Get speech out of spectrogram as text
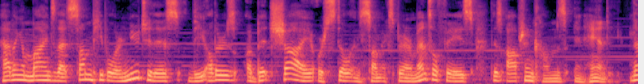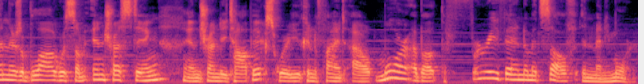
Having in mind that some people are new to this, the others a bit shy or still in some experimental phase, this option comes in handy. Then there's a blog with some interesting and trendy topics where you can find out more about the furry fandom itself and many more.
